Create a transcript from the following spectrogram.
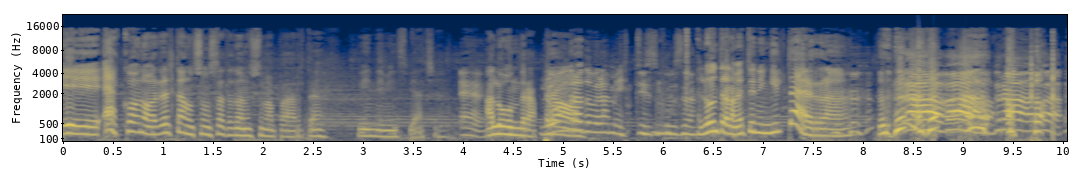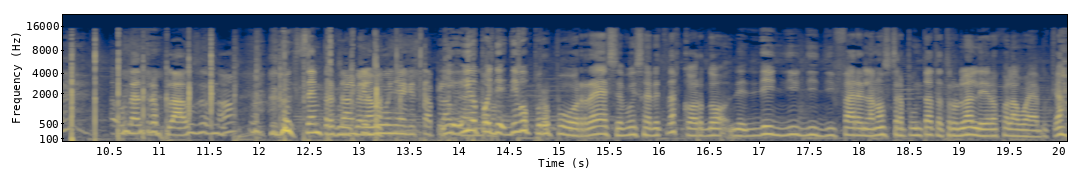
e ecco, no, in realtà non sono stata da nessuna parte. Quindi mi dispiace. Eh. A Londra, però. Londra dove la metti, scusa? A Londra la metto in Inghilterra. brava, brava. Un altro applauso, no? Sempre con C'è quella anche Dugna che sta io, applaudendo. io poi de- devo proporre, eh, se voi sarete d'accordo, di, di- di- di fare la nostra puntata trollallero con la webcam,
